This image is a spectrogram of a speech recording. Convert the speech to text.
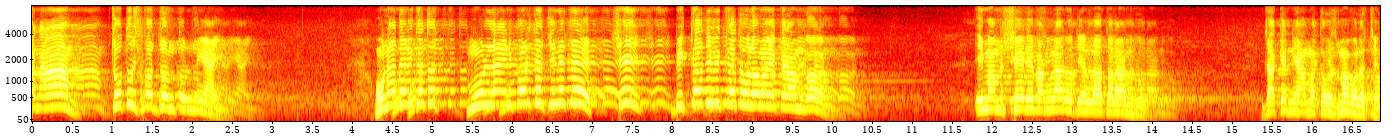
আনাম চতুষ্পদ জন্তুর ন্যায় ওনাদেরকে তো মূল্যায়ন করছে, চিনেছে সেই বিখ্যাত বিখ্যাত ওলামায়ে কেরামগণ। ইমাম শেরে বাংলা রদি আল্লাহ তালানহু যাকে নিয়ামত ওজমা বলেছেন।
